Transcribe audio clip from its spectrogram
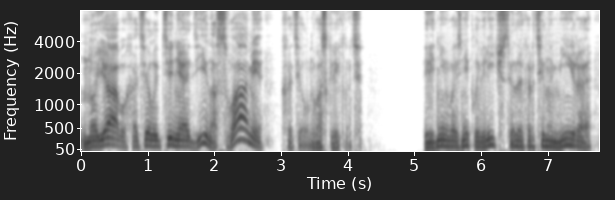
«Но я бы хотел идти не один, а с вами!» — хотел он воскликнуть. Перед ним возникла величественная картина мира —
